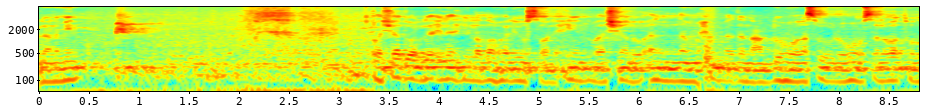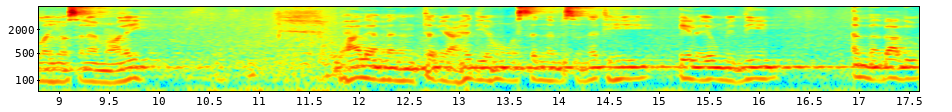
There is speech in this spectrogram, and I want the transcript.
رب العالمين. وأشهد أن لا إله إلا الله ولي الصالحين وأشهد أن محمدا عبده ورسوله صلوات الله وسلامه عليه. وعلى من تبع هديه واستنى بسنته إلى يوم الدين. أما بعد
